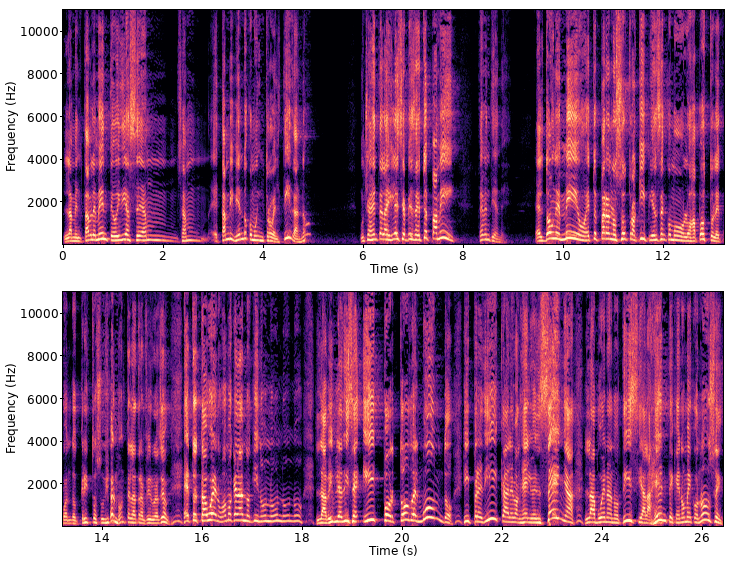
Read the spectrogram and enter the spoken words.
lamentablemente, hoy día se están viviendo como introvertidas, ¿no? Mucha gente de la iglesia piensa, esto es para mí. ¿Usted me entiende? El don es mío, esto es para nosotros aquí. Piensen como los apóstoles cuando Cristo subió al monte de la transfiguración. Esto está bueno, vamos a quedarnos aquí. No, no, no, no. La Biblia dice, id por todo el mundo y predica el Evangelio. Enseña la buena noticia a la gente que no me conocen.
